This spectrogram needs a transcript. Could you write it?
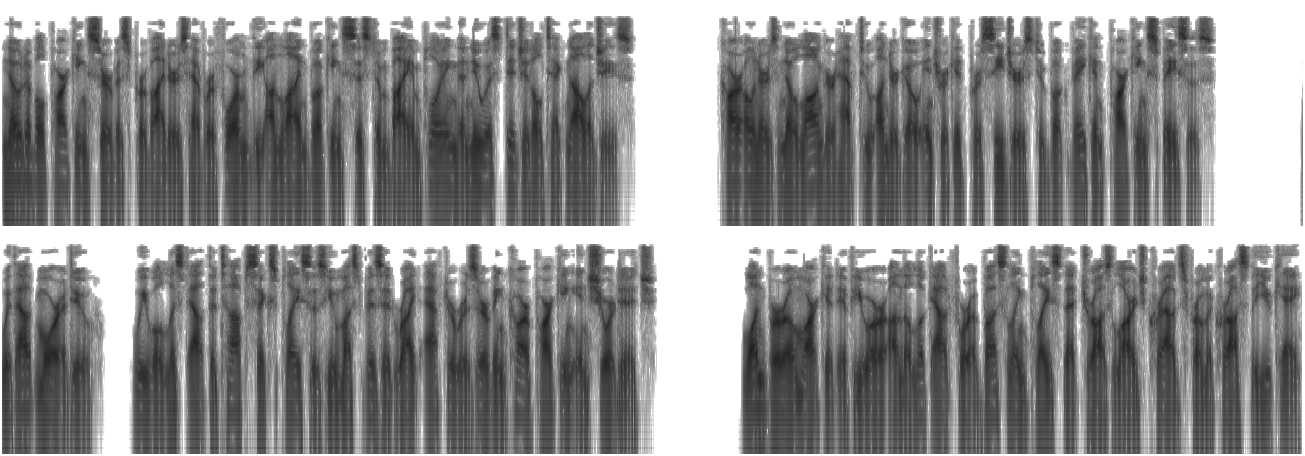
Notable parking service providers have reformed the online booking system by employing the newest digital technologies. Car owners no longer have to undergo intricate procedures to book vacant parking spaces. Without more ado, we will list out the top 6 places you must visit right after reserving car parking in Shoreditch. 1 Borough Market If you are on the lookout for a bustling place that draws large crowds from across the UK,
